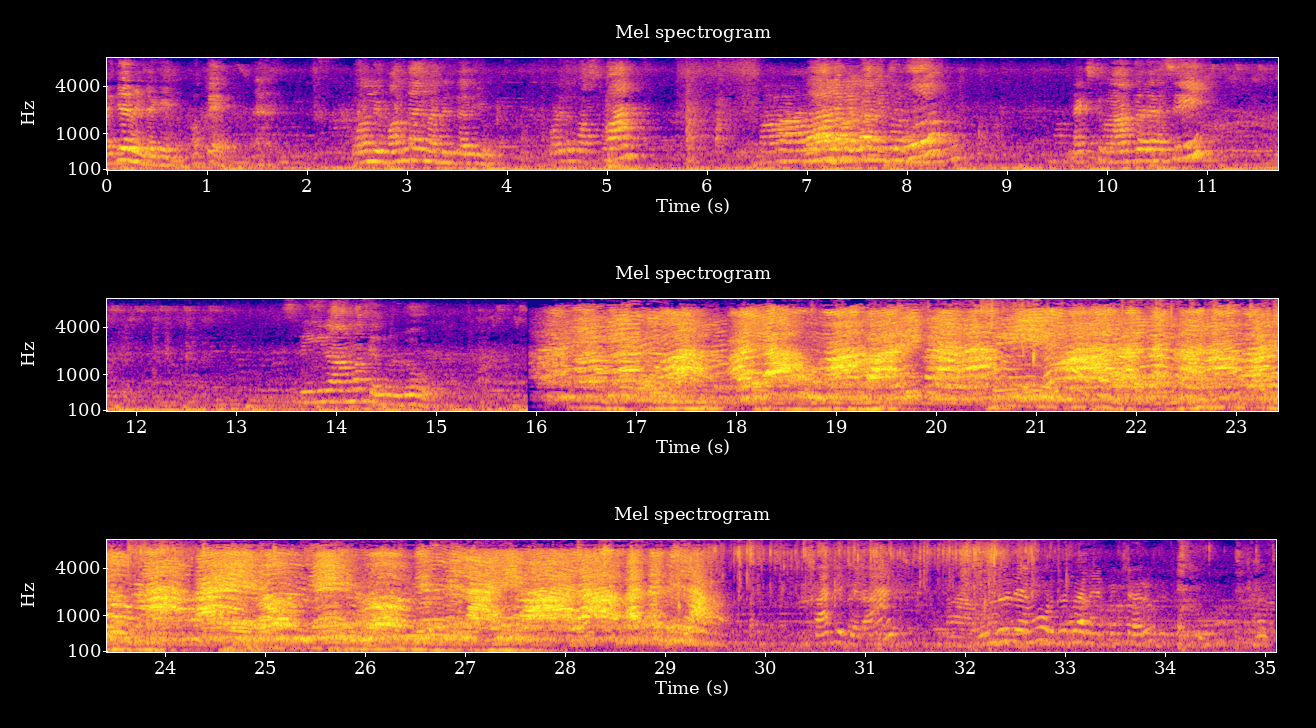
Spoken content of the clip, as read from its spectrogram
Again and again. Okay. Only one time I will tell you. What is the first one? Next, Margaret see. Sri Ramachandra. చెప్పారా ఆ, ఉర్దూదేమో ఉర్దూగా నేర్పించారు.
